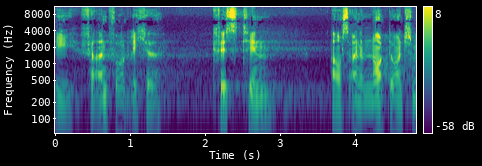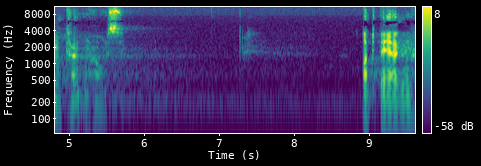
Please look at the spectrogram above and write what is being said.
die verantwortliche Christin aus einem norddeutschen Krankenhaus. Ottbergen,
